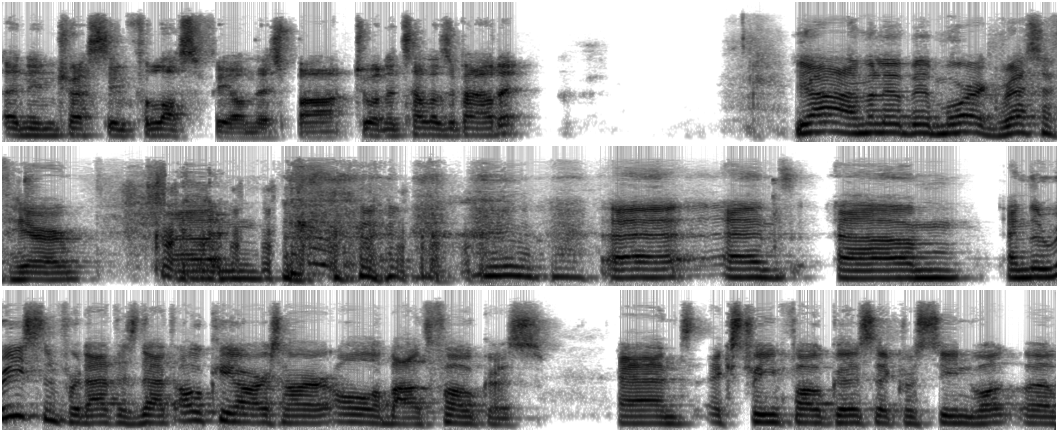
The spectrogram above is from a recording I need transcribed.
an interesting philosophy on this, Bart. Do you want to tell us about it? Yeah, I'm a little bit more aggressive here, um, uh, and um, and the reason for that is that OKRs are all about focus and extreme focus. Uh, Christine Wat- uh,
